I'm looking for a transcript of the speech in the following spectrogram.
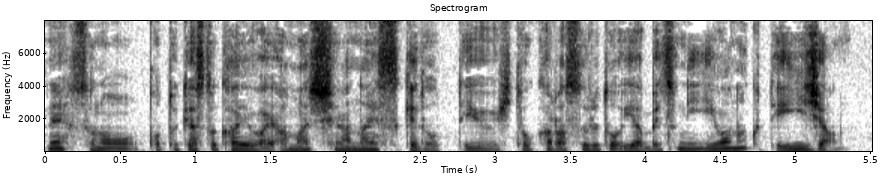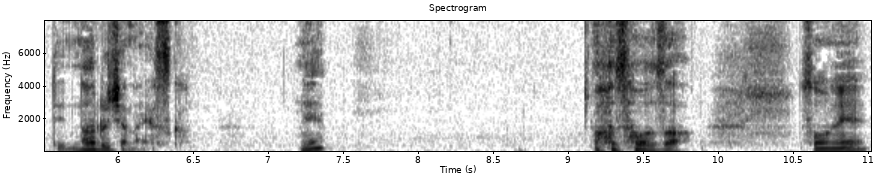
ねそのポッドキャスト界隈あんまり知らないっすけどっていう人からするといや別に言わなくていいじゃんってなるじゃないですかねわざわざそのね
